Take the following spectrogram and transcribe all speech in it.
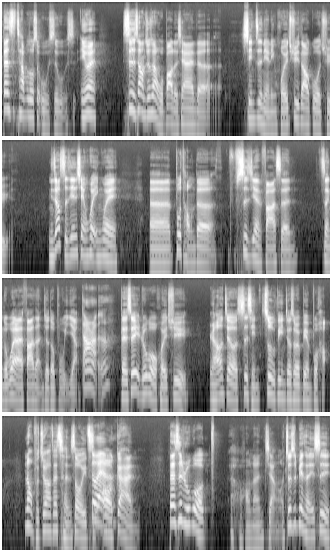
但是差不多是五十五十，因为事实上，就算我抱着现在的心智年龄回去到过去，你知道时间线会因为呃不同的事件发生，整个未来发展就都不一样。当然啊，对，所以如果我回去，然后就事情注定就是会变不好，那我不就要再承受一次？对啊哦，干！但是如果 哎好难讲哦，就是变成是，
